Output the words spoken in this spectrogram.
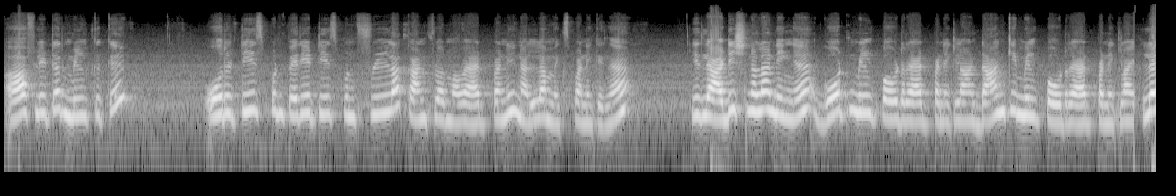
ஆஃப் லிட்டர் மில்க்குக்கு ஒரு டீஸ்பூன் பெரிய டீஸ்பூன் ஃபுல்லாக கார்ன்ஃப்ளவர் மாவு ஆட் பண்ணி நல்லா மிக்ஸ் பண்ணிக்கோங்க. இதில் அடிஷ்னலாக நீங்கள் கோட் மில்க் பவுடர் ஆட் பண்ணிக்கலாம் டாங்கி மில்க் பவுடர் ஆட் பண்ணிக்கலாம் இல்லை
